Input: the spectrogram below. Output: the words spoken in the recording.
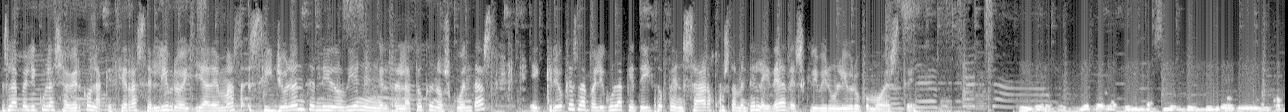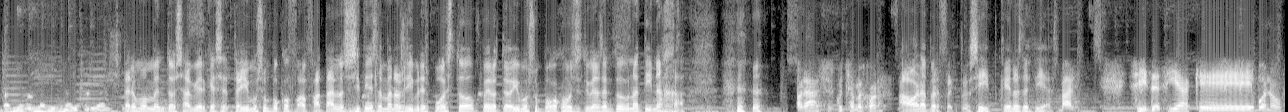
Es la película Xavier con la que cierras el libro y además, si yo lo he entendido bien en el relato que nos cuentas, eh, creo que es la película que te hizo pensar justamente en la idea de escribir un libro como este. Sí, bueno, pues yo con la publicación de un libro de un compañero de la misma editorial. Espera un momento, Xavier, que te oímos un poco fatal. No sé si tienes las manos libres puesto, pero te oímos un poco como si estuvieras dentro de una tinaja. ¿Ahora se escucha mejor? Ahora perfecto, sí. ¿Qué nos decías? Vale. Sí, decía que, bueno,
